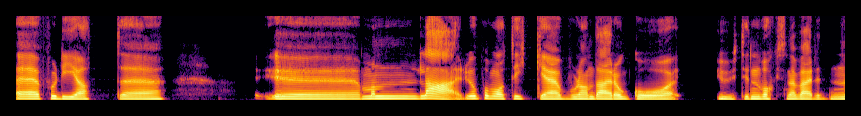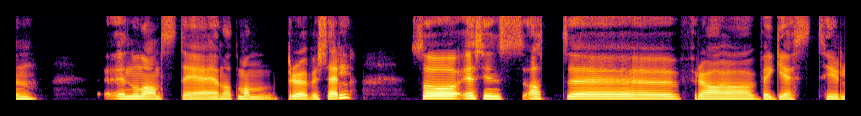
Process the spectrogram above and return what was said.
uh, fordi at man lærer jo på en måte ikke hvordan det er å gå ut i den voksne verdenen noen annet sted enn at man prøver selv. Så jeg syns at eh, fra VGS til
